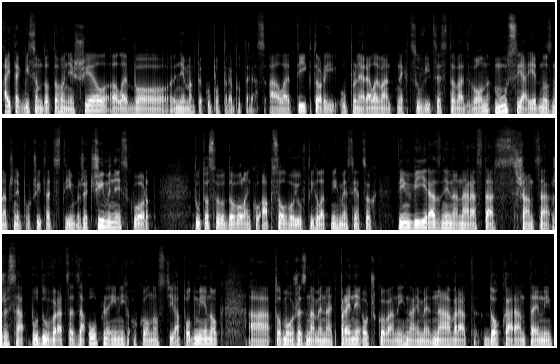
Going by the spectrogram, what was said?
aj tak by som do toho nešiel, lebo nemám takú potrebu teraz. Ale tí, ktorí úplne relevantne chcú vycestovať von, musia jednoznačne počítať s tým, že čím neskôr túto svoju dovolenku absolvujú v tých letných mesiacoch, tým výrazne narastá šanca, že sa budú vracať za úplne iných okolností a podmienok a to môže znamenať pre neočkovaných najmä návrat do karantény,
